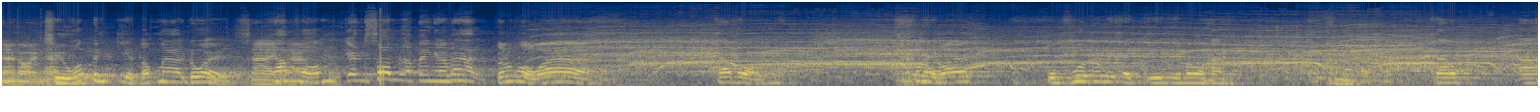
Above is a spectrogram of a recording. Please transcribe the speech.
แน่นอนครัถืบอว่าเป็นเกียรติมากๆด้วยใช่ครับครับผมแกงส้มเราเป็นไงบ้างก็ต้องบอกว่าครับผมก็บอกว่าผมพูดไม่มีใครกินนี่เมื่อวานครับอ่า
